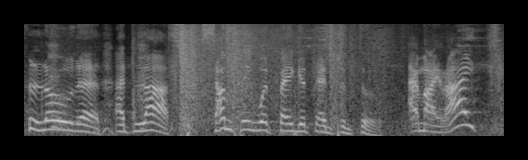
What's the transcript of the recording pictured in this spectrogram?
Hello there. At last, something worth paying attention to. Am I right?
